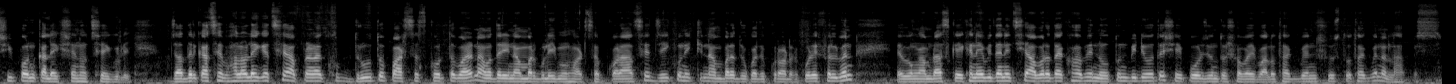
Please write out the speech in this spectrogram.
শিপন কালেকশন হচ্ছে এগুলি। যাদের কাছে ভালো লেগেছে, আপনারা খুব দ্রুত পারচেস করতে পারেন। আমাদের এই নাম্বারগুলো এবং হোয়াটসঅ্যাপ করা আছে। যে কোনো একটি নাম্বারে যোগাযোগ করে অর্ডার করে ফেলবেন। এবং আমরা আজকে এখানে বিদায় নিচ্ছি। আবারও দেখা হবে নতুন ভিডিওতে সেই পর্যন্ত সবাই ভালো থাকবেন, সুস্থ থাকবেন। আল্লাহ হাফেজ।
